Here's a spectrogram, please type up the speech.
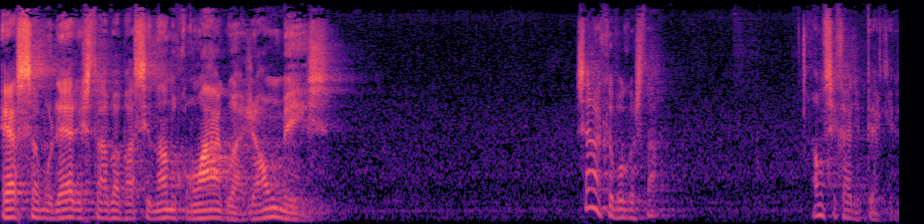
Essa mulher estava vacinando com água já há um mês. Será que eu vou gostar? Vamos ficar de pé, queridos.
